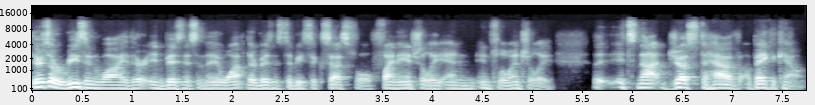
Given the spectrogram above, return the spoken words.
there's a reason why they're in business and they want their business to be successful financially and influentially. It's not just to have a bank account.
